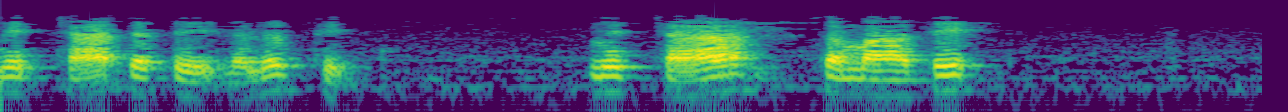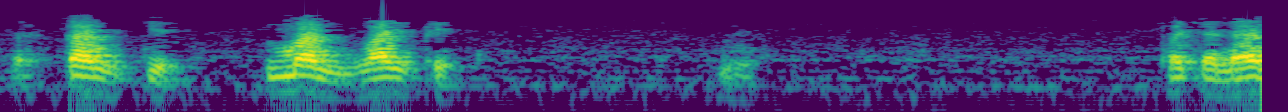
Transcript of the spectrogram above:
มิจฉาสติระลึกผิด มิจฉาสมาธิตั้งจิตมั่นไว้ผิด เพราะฉะนั้น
